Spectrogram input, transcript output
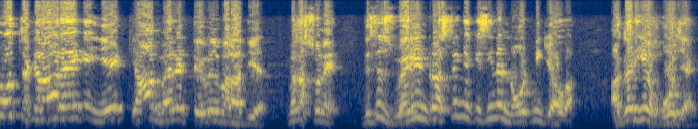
वो चकरा रहे हैं कि ये क्या मैंने टेबल बना दिया है। मैं सुने दिस इज़ वेरी इंटरेस्टिंग किसी ने नोट नहीं किया होगा। अगर ये हो जाए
